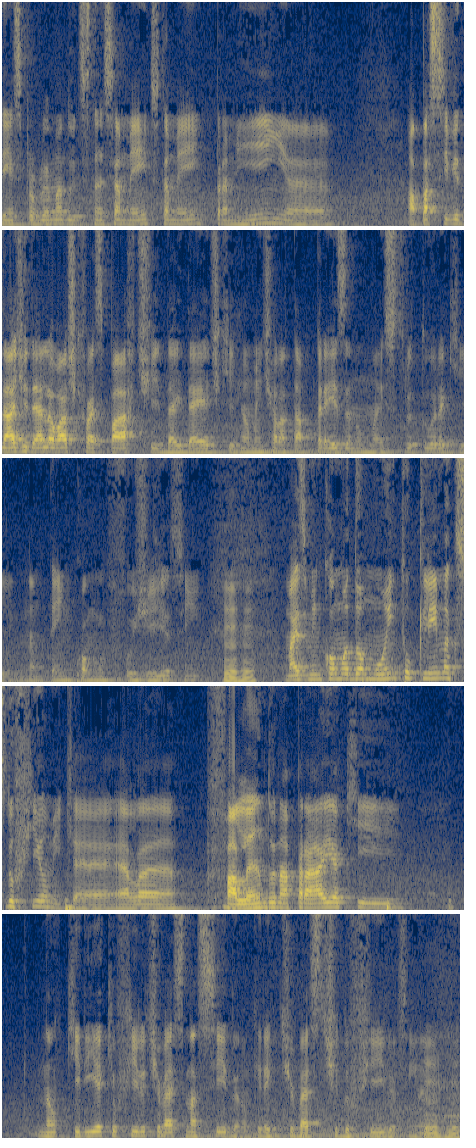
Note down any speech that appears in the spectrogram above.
tem esse problema do distanciamento também, para mim. É... A passividade dela eu acho que faz parte da ideia de que realmente ela tá presa numa estrutura que não tem como fugir, assim. Uhum. Mas me incomodou muito o clímax do filme, que é ela falando na praia que não queria que o filho tivesse nascido, não queria que tivesse tido filho, assim, né? Uhum.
